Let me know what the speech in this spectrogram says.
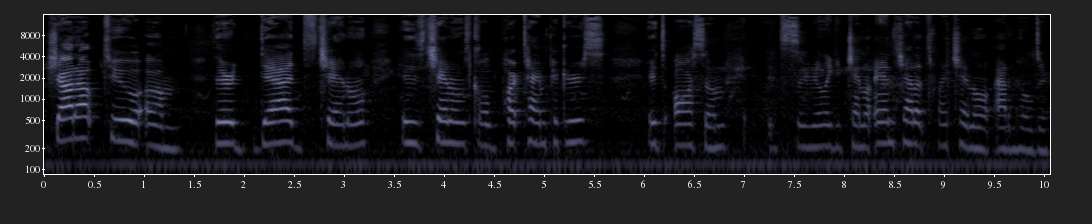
shout out to um, their dad's channel. His channel is called Part Time Pickers. It's awesome. It's a really good channel. And shout out to my channel, Adam Hilder.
